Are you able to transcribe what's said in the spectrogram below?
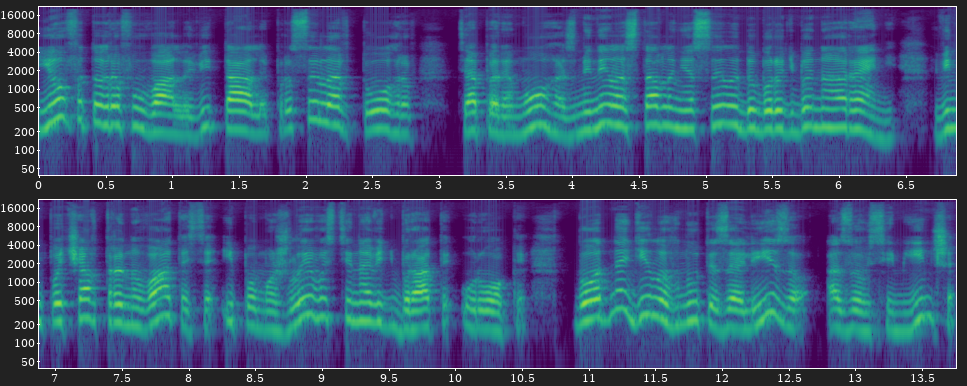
Його фотографували, вітали, просили автограф. Ця перемога змінила ставлення сили до боротьби на арені. Він почав тренуватися і по можливості навіть брати уроки. Бо одне діло гнути залізо, а зовсім інше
